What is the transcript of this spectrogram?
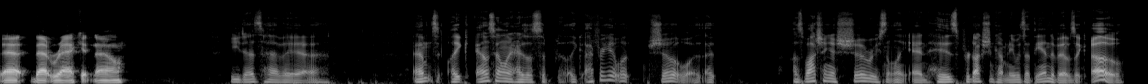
that that racket now. He does have a uh, Adam, like Adam Sandler has a like I forget what show it was. I, I was watching a show recently, and his production company was at the end of it. I was like, oh,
